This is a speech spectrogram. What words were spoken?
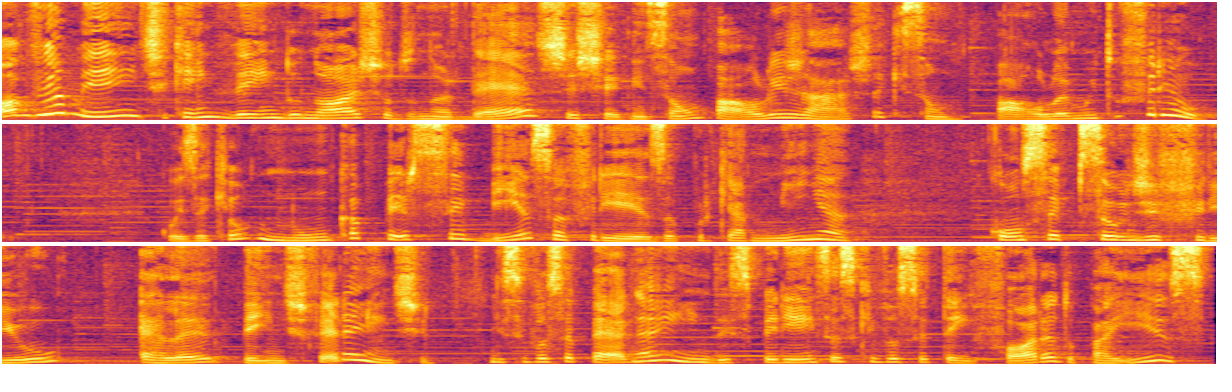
Obviamente, quem vem do norte ou do nordeste chega em São Paulo e já acha que São Paulo é muito frio. Coisa que eu nunca percebi essa frieza, porque a minha concepção de frio, ela é bem diferente. E se você pega ainda experiências que você tem fora do país,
